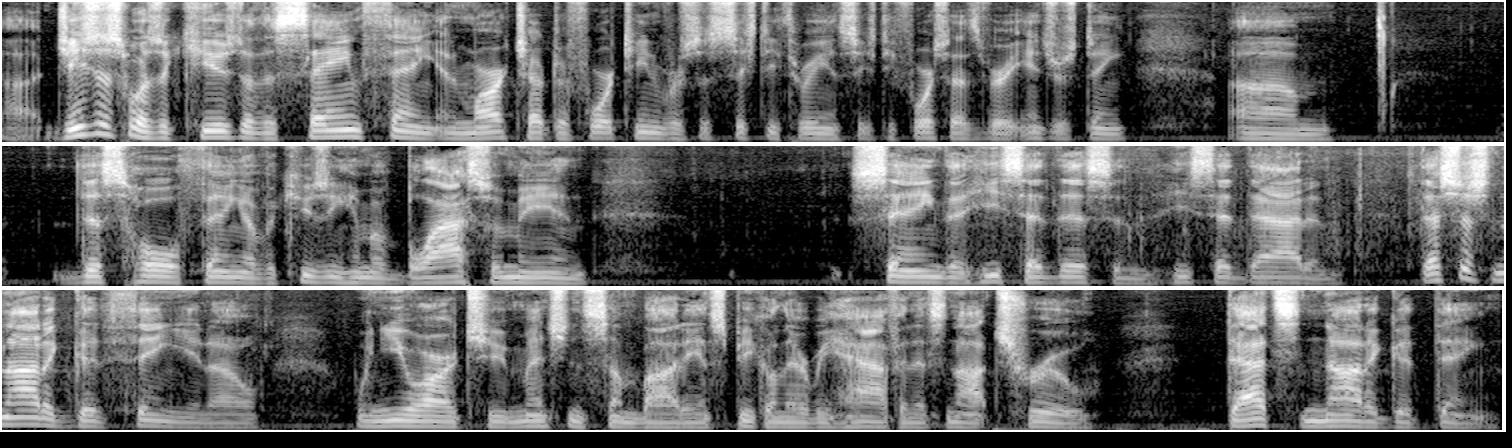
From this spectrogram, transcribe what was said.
Uh, Jesus was accused of the same thing in Mark chapter 14, verses 63 and 64. So that's very interesting. Um, this whole thing of accusing him of blasphemy and saying that he said this and he said that. And that's just not a good thing, you know, when you are to mention somebody and speak on their behalf and it's not true. That's not a good thing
